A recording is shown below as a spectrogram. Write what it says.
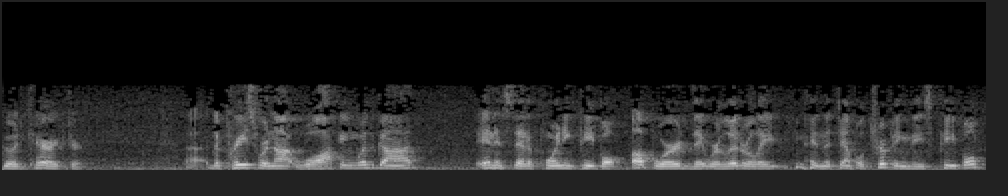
good character. Uh, the priests were not walking with God, and instead of pointing people upward, they were literally in the temple tripping these people.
